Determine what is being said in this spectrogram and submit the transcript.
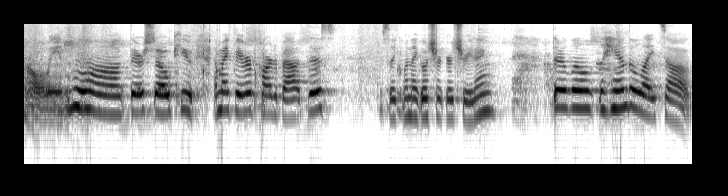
Halloween. Look, they're so cute. And my favorite part about this is like when they go trick or treating, their little handle lights up.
